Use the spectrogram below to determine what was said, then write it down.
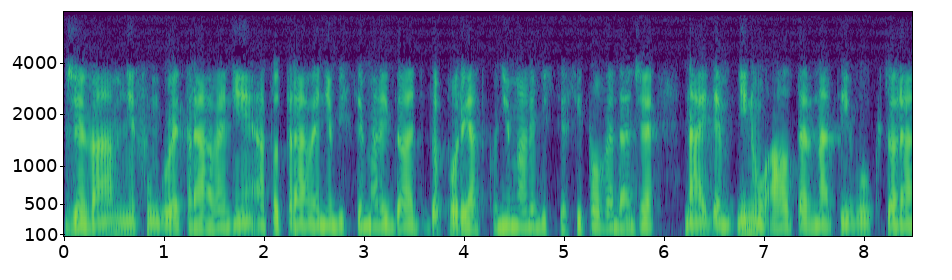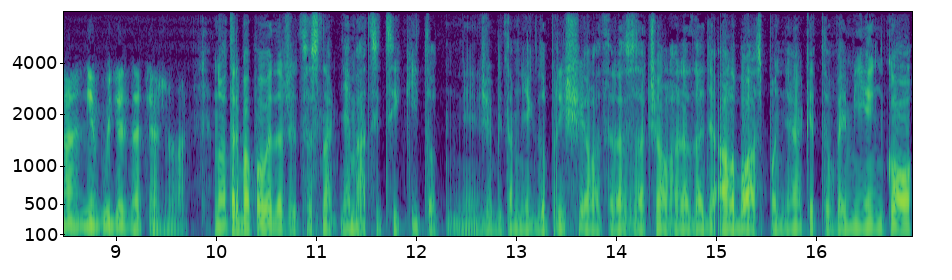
že vám nefunguje trávenie a to trávenie by ste mali dať do poriadku. Nemali by ste si povedať, že nájdem inú alternatívu, ktorá nebude zaťažovať. No a treba povedať, že cesnak nemá ciciky, to nie, že by tam niekto prišiel a teraz začal hľadať, alebo aspoň nejaké to vemienko.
